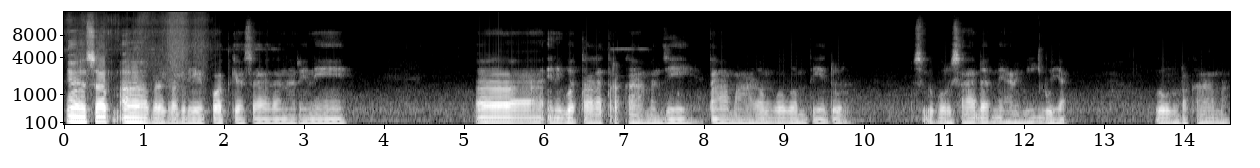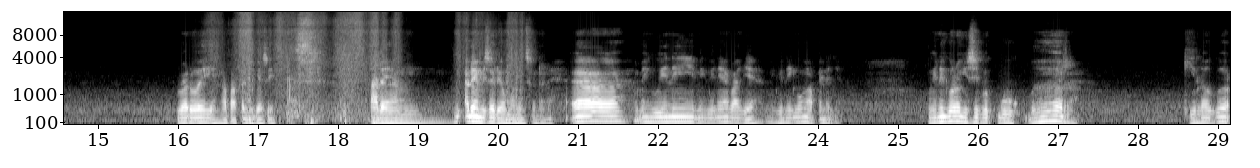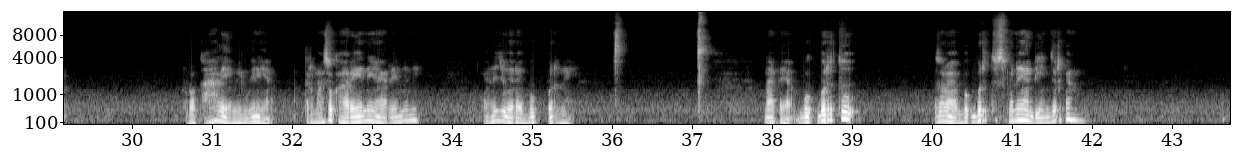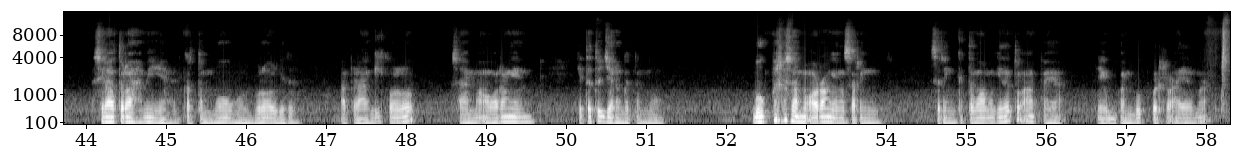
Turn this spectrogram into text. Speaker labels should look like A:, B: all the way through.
A: Ya, sob, uh, balik lagi di podcast saya dan hari ini. Uh, ini gue telat rekaman sih. Tengah malam gue belum tidur. Terus gue baru sadar nih hari minggu ya. Gue belum rekaman. Baru ya nggak apa-apa juga sih. Ada yang ada yang bisa diomongin sebenarnya. Uh, minggu ini minggu ini apa aja ya? Minggu ini gue ngapain aja? Minggu ini gue lagi sibuk bukber gila gue berapa kali ya minggu ini ya? Termasuk hari ini hari ini nih. Hari ini juga ada bukber nih. Nah kayak bukber tuh sama ya bukber tuh sebenarnya yang diincar kan silaturahmi ya ketemu ngobrol gitu. Apalagi kalau sama orang yang kita tuh jarang ketemu. Bukber sama orang yang sering sering ketemu sama kita tuh apa ya? Ya bukan bukber ya mak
